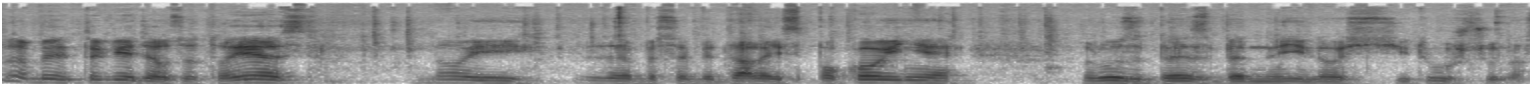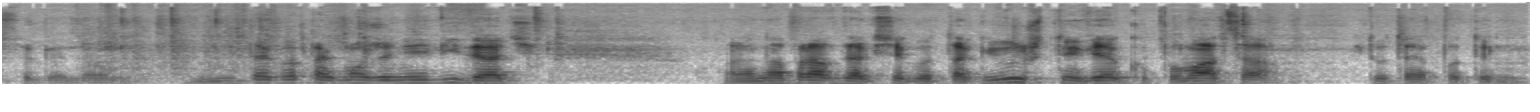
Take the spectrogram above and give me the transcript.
żeby ty wiedział co to jest, no i żeby sobie dalej spokojnie rósł bez zbędnej ilości tłuszczu na sobie. No, tego tak może nie widać, ale naprawdę jak się go tak już w tym wieku pomaca, tutaj po tym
